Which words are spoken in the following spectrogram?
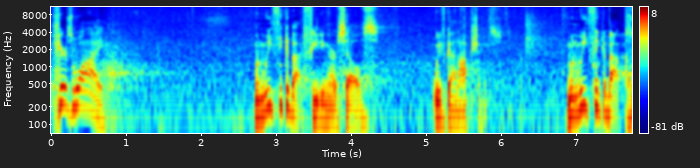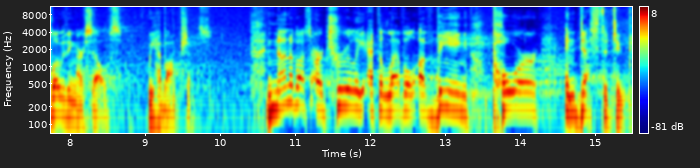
Here's why. When we think about feeding ourselves, we've got options. When we think about clothing ourselves, we have options. None of us are truly at the level of being poor and destitute.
